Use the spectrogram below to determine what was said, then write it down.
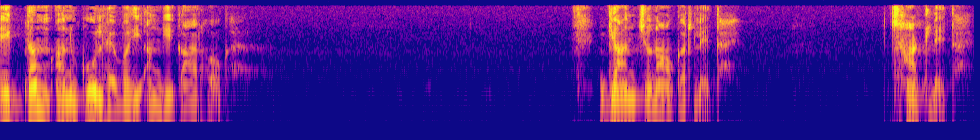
एकदम अनुकूल है, वही अंगीकार होगा। ज्ञान चुनाव कर लेता है, छांट लेता है,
